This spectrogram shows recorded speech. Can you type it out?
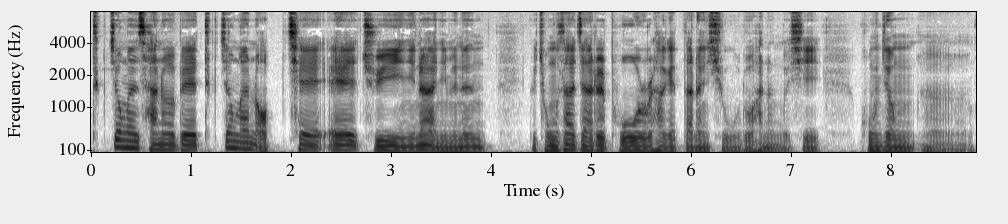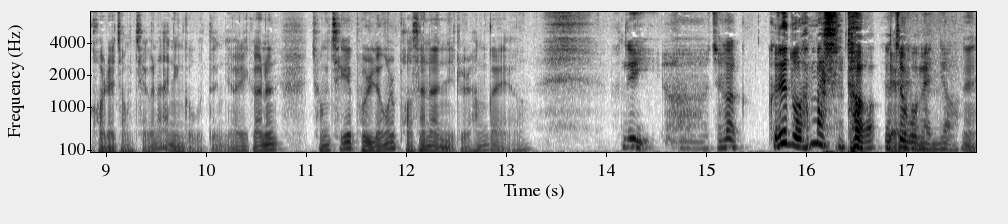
특정한 산업의 특정한 업체의 주인이나 아니면은 그 종사자를 보호를 하겠다는 식으로 하는 것이 공정 어, 거래 정책은 아닌 거거든요. 그러니까는 정책의 본령을 벗어난 일을 한 거예요. 근데 어, 제가 그래도 한 말씀 더 네. 여쭤보면요. 네. 네.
